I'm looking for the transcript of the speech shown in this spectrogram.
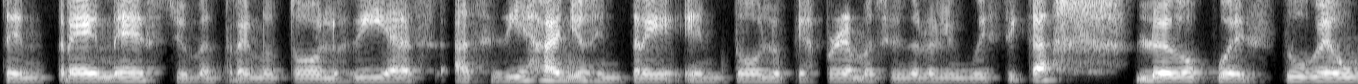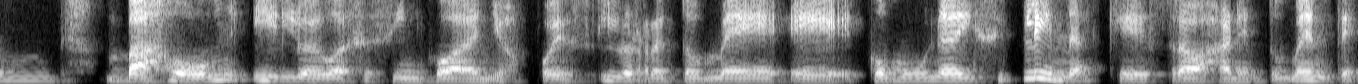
te entrenes, yo me entreno todos los días, hace 10 años entré en todo lo que es programación neurolingüística, luego pues tuve un bajón y luego hace 5 años pues lo retomé eh, como una disciplina que es trabajar en tu mente.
